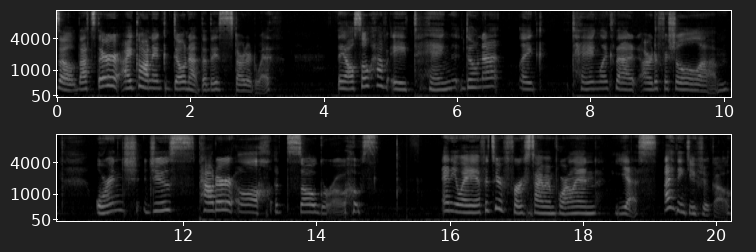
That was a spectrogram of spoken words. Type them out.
So that's their iconic donut that they started with. They also have a Tang donut, like Tang, like that artificial um, orange juice powder. Ugh, it's so gross. Anyway, if it's your first time in Portland, yes, I think you should go.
